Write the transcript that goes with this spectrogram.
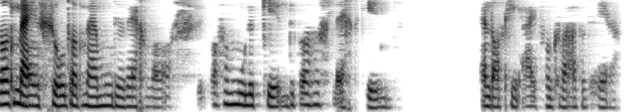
het was mijn schuld dat mijn moeder weg was. Ik was een moeilijk kind, ik was een slecht kind. En dat ging eigenlijk van kwaad tot erg.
